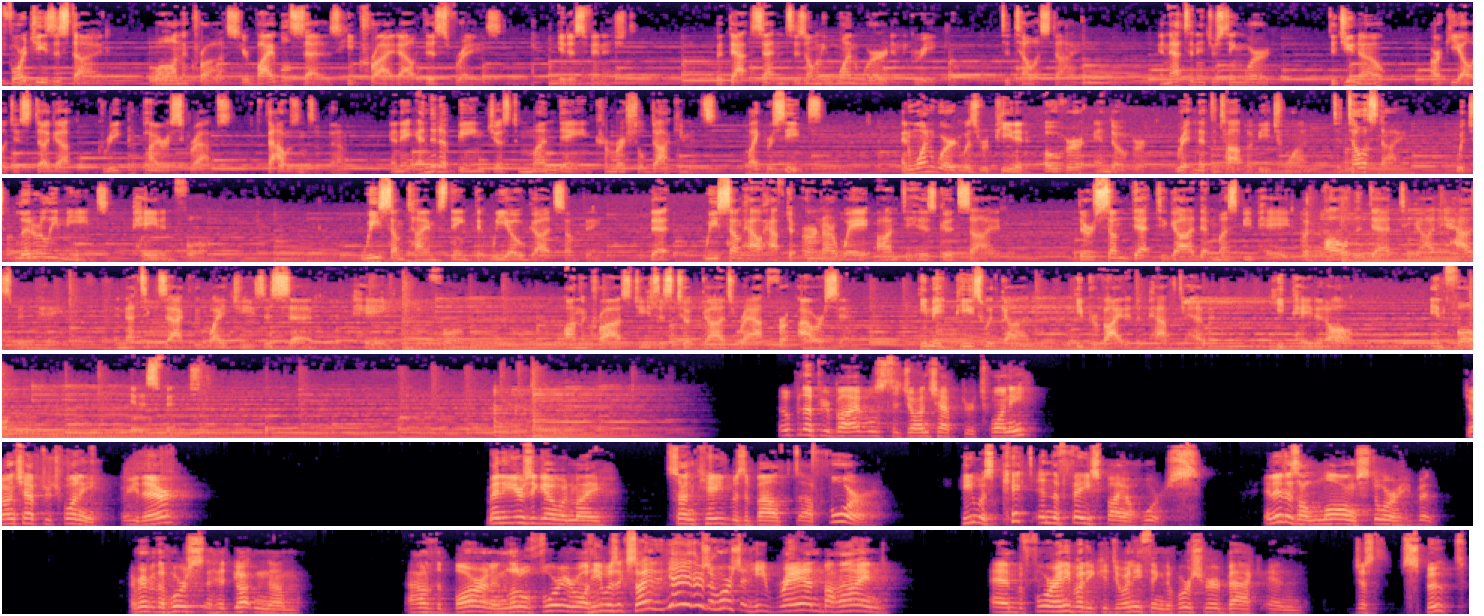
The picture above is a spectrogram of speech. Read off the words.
Before Jesus died, while on the cross, your Bible says he cried out this phrase, It is finished. But that sentence is only one word in the Greek, tetelestai. And that's an interesting word. Did you know? Archaeologists dug up Greek papyrus scraps, thousands of them, and they ended up being just mundane commercial documents, like receipts. And one word was repeated over and over, written at the top of each one, tetelestai which literally means paid in full. We sometimes think that we owe God something, that we somehow have to earn our way onto His good side. There's some debt to God that must be paid, but all the debt to God has been paid. And that's exactly why Jesus said, paid in full. On the cross, Jesus took God's wrath for our sin. He made peace with God. He provided the path to heaven. He paid it all in full is finished. Open up your Bibles to John chapter 20. John chapter 20. Are you there? Many years ago, when my son Cade was about uh, four, he was kicked in the face by a horse. And it is a long story, but I remember the horse had gotten um, out of the barn, and little four year old, he was excited. Yay, there's a horse! And he ran behind. And before anybody could do anything, the horse reared back and just spooked.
